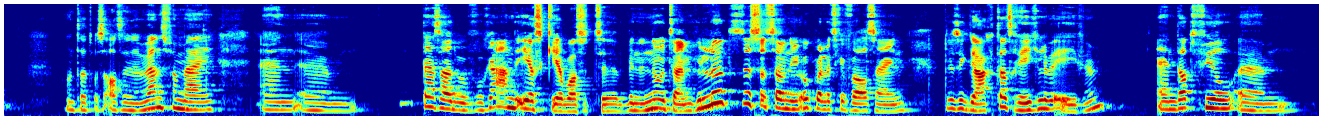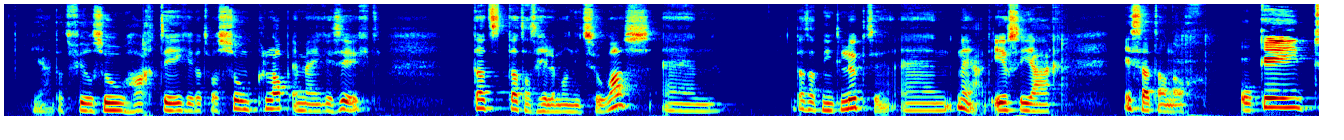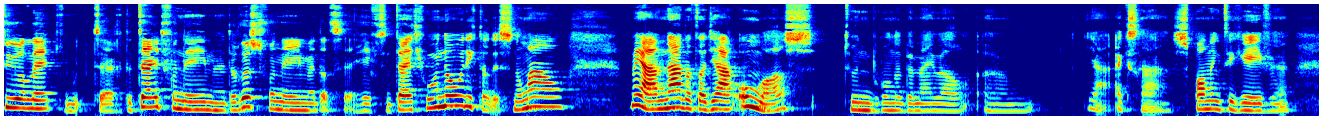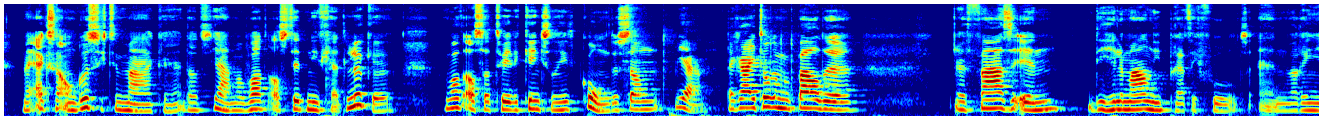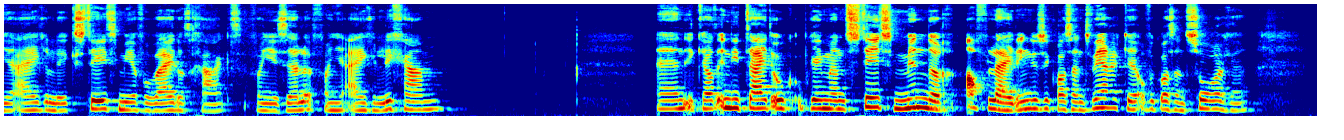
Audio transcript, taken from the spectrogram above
Want dat was altijd een wens van mij. En um, daar zouden we voor gaan. De eerste keer was het eh, binnen no time gelukt, dus dat zou nu ook wel het geval zijn. Dus ik dacht, dat regelen we even. En dat viel, ehm, ja, dat viel zo hard tegen. Dat was zo'n klap in mijn gezicht. Dat, dat dat helemaal niet zo was. En dat dat niet lukte. En nou ja, het eerste jaar is dat dan nog oké, tuurlijk. Je moet er de tijd voor nemen, de rust voor nemen. Dat heeft zijn tijd gewoon nodig, dat is normaal. Maar ja, nadat dat jaar om was, toen begon het bij mij wel ehm, ja, extra spanning te geven. Mij extra onrustig te maken. Dat ja, maar wat als dit niet gaat lukken? Wat als dat tweede kindje er niet komt? Dus dan, ja, dan ga je toch een bepaalde eh, fase in die helemaal niet prettig voelt. En waarin je eigenlijk steeds meer verwijderd raakt van jezelf, van je eigen lichaam. En ik had in die tijd ook op een gegeven moment steeds minder afleiding. Dus ik was aan het werken of ik was aan het zorgen.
